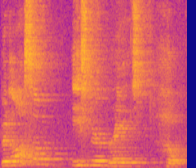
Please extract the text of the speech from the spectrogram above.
But also, Easter brings hope.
